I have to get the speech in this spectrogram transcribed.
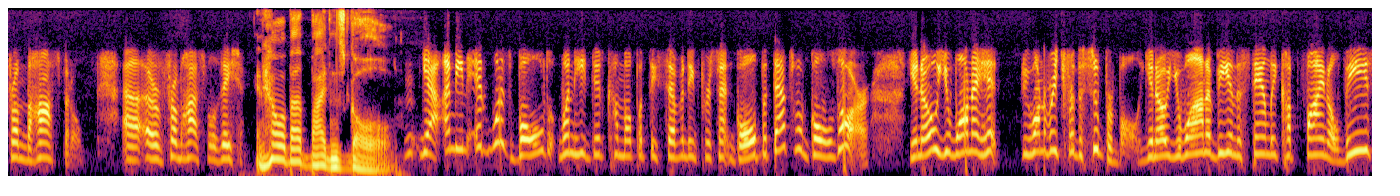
from the hospital uh, or from hospitalization. And how about Biden's goal? Yeah, I mean, it was bold when he did come up with the 70% goal, but that's what goals are. You know, you want to hit you want to reach for the Super Bowl. You know, you want to be in the Stanley Cup final. These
